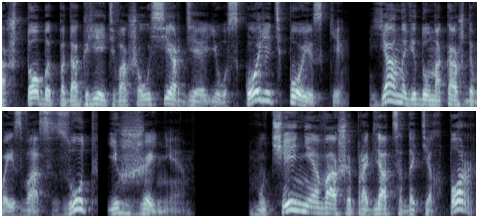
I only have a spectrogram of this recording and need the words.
А чтобы подогреть ваше усердие и ускорить поиски, я наведу на каждого из вас зуд и жжение. Мучения ваши продлятся до тех пор,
